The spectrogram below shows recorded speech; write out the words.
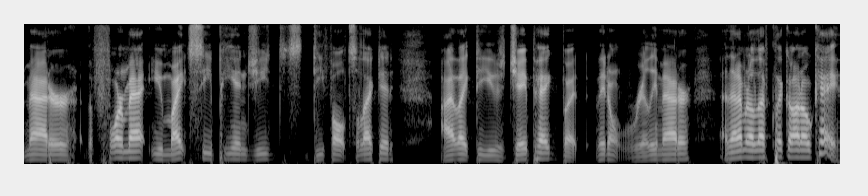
matter. The format, you might see PNG default selected. I like to use JPEG, but they don't really matter. And then I'm going to left click on OK.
